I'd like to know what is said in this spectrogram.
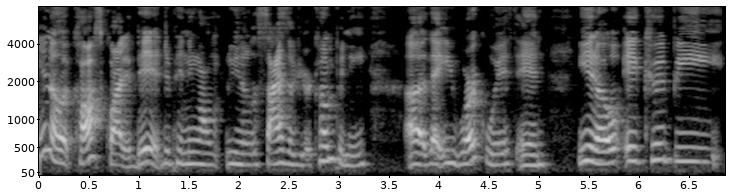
you know, it costs quite a bit depending on, you know, the size of your company uh, that you work with. And, you know, it could be.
